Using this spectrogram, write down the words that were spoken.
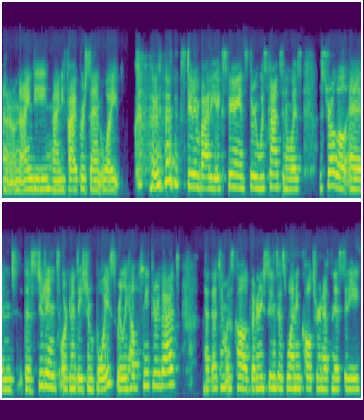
I don't know, 90, 95% white student body experience through Wisconsin was a struggle. And the student organization voice really helped me through that. At that time, it was called Veterinary Students as One in Culture and Ethnicity.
